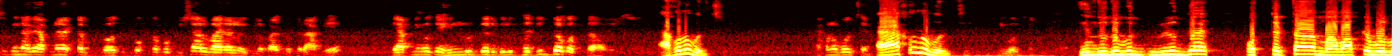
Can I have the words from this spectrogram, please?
কিছুদিন আগে আপনার একটা বক্তব্য বিশাল ভাইরাল হয়েছিল কয়েক বছর আগে যে আপনি বলতে হিন্দুদের বিরুদ্ধে যুদ্ধ করতে হবে। এখনও বলছি। এখনও বলছেন? এখনও বলছি। কি বলছেন? হিন্দুদের বিরুদ্ধে প্রত্যেকটা মা বাপকে বলব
